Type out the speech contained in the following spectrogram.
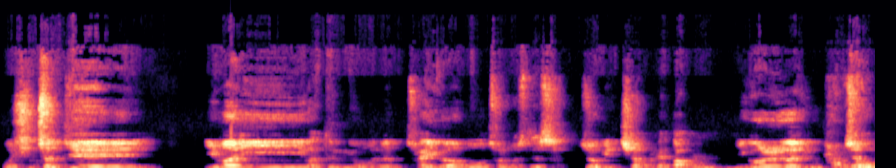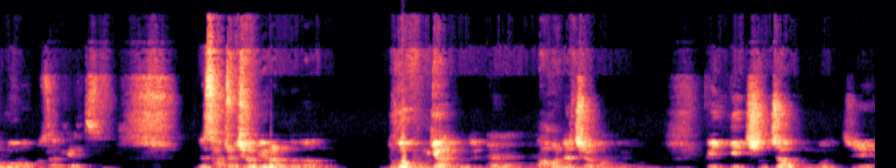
뭐 신천지의 이만희 같은 경우는 자기가 뭐 젊었을 때 사적인 체험을 했다. 음, 음. 이걸 가지고 평생 울고 먹고 살아요. 그렇지. 근데 사적 체험이라는 거는 누가 본 게 아니거든요. 음, 음. 나 혼자 체험한 거예요. 음, 음. 그러니까 이게 진짜 본 건지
